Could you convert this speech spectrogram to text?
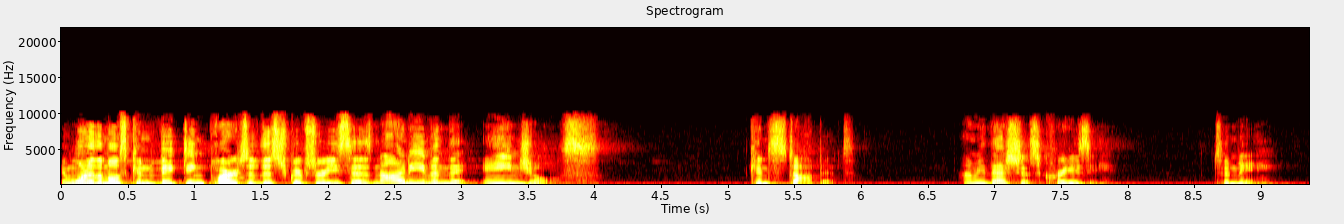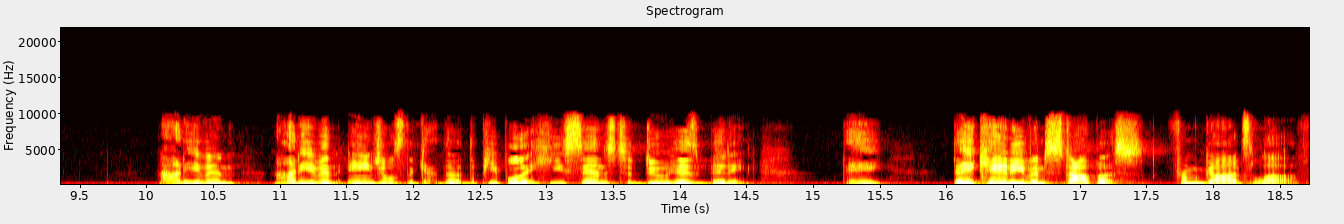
And one of the most convicting parts of this scripture, he says, not even the angels can stop it. I mean, that's just crazy to me. Not even, not even angels, the, the, the people that he sends to do his bidding, they, they can't even stop us from God's love.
